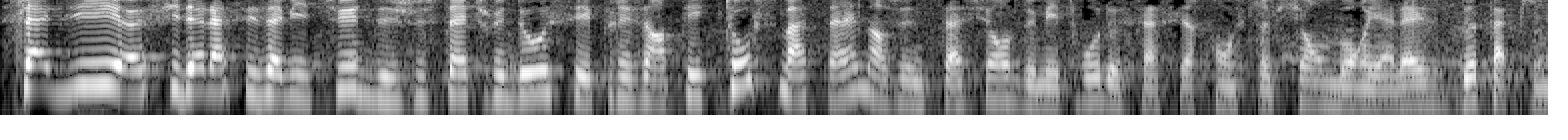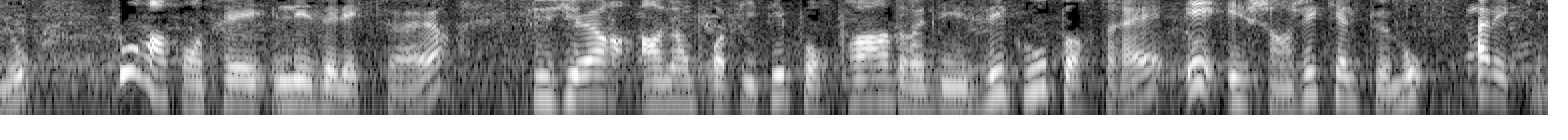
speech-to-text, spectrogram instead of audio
Cela dit, euh, fidèle à ses habitudes, Justin Trudeau s'est présenté tôt ce matin dans une station de métro de sa circonscription montréalaise de Papineau pour rencontrer les électeurs. Plusieurs en ont profité pour prendre des égaux portraits et échanger quelques mots avec lui.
